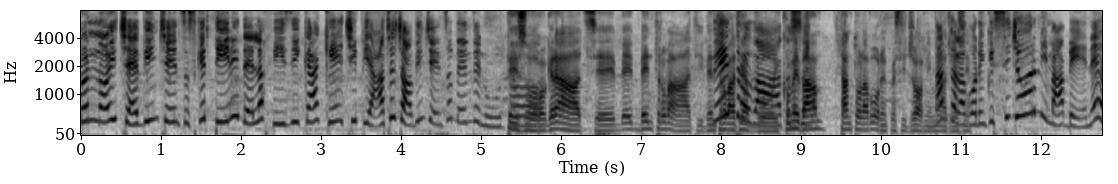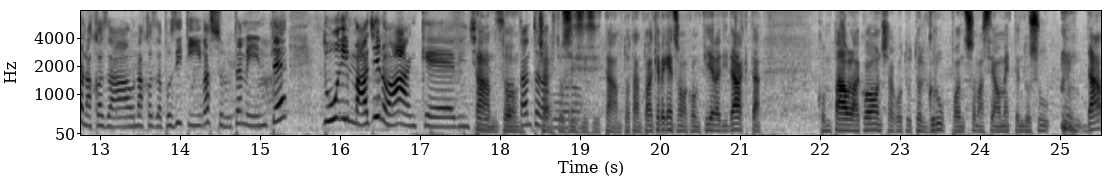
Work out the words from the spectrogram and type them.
Con noi c'è Vincenzo Schettini della fisica che ci piace. Ciao Vincenzo, benvenuto. Tesoro, grazie. Be- ben trovati, ben a voi. Come su- va? Tanto lavoro in questi giorni, Tanto immagino. sì. lavoro in questi giorni, ma bene, è una cosa, una cosa positiva assolutamente. Tu immagino anche, Vincenzo, Tanto, tanto certo, lavoro. sì, sì, sì, tanto, tanto. Anche perché insomma con Fiera Didacta, con Paola Concia, con tutto il gruppo, insomma stiamo mettendo su da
